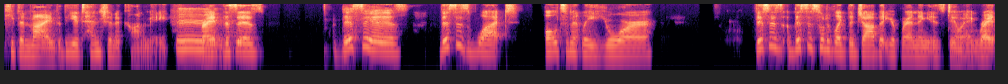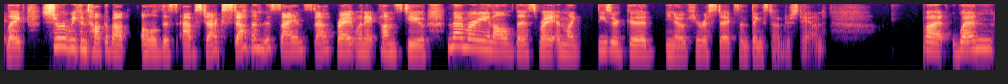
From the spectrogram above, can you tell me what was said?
keep in mind the attention economy mm. right this is this is this is what ultimately your this is this is sort of like the job that your branding is doing right? Like sure we can talk about all of this abstract stuff and this science stuff right? When it comes to memory and all of this right? And like these are good you know heuristics and things to understand. But when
